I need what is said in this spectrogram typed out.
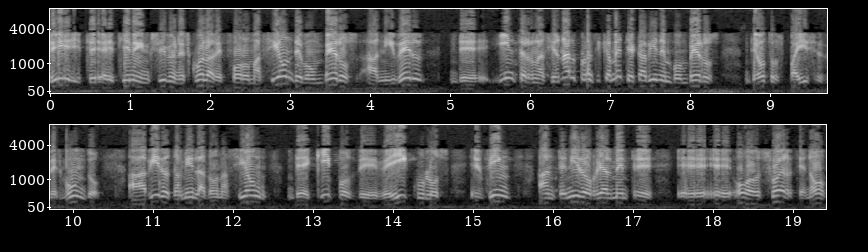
Sí, eh, tienen inclusive una escuela de formación de bomberos a nivel de internacional prácticamente. Acá vienen bomberos de otros países del mundo. Ha habido también la donación de equipos, de vehículos, en fin, han tenido realmente eh, eh, oh, suerte, ¿no?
